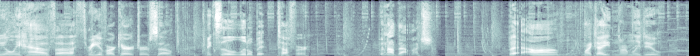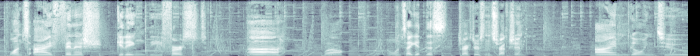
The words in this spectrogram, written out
We only have uh, three of our characters, so makes it a little bit tougher, but not that much. But um, like I normally do, once I finish getting the first, uh, well, once I get this director's instruction, I'm going to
